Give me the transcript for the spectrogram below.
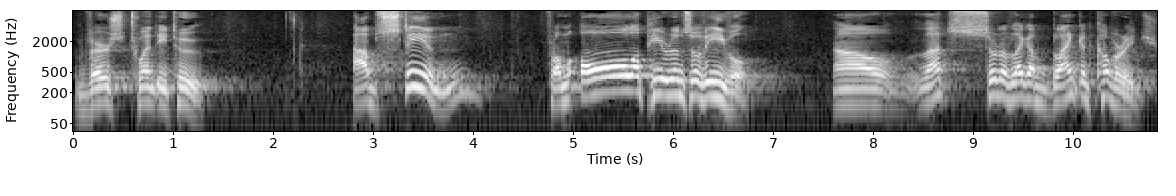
verse 22. Abstain from all appearance of evil. Now, that's sort of like a blanket coverage.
